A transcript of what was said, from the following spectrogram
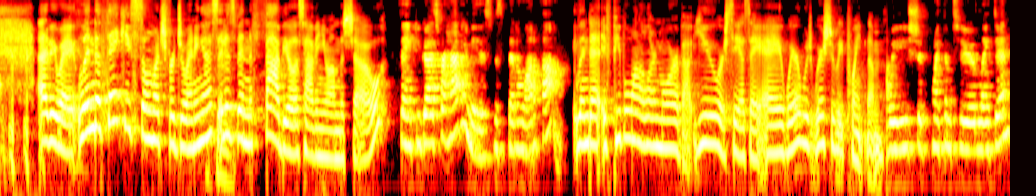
anyway, Linda, thank you so much for joining us. It has been fabulous having you on the show thank you guys for having me. This has been a lot of fun. Linda, if people want to learn more about you or CSAA, where would where should we point them? We should point them to LinkedIn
